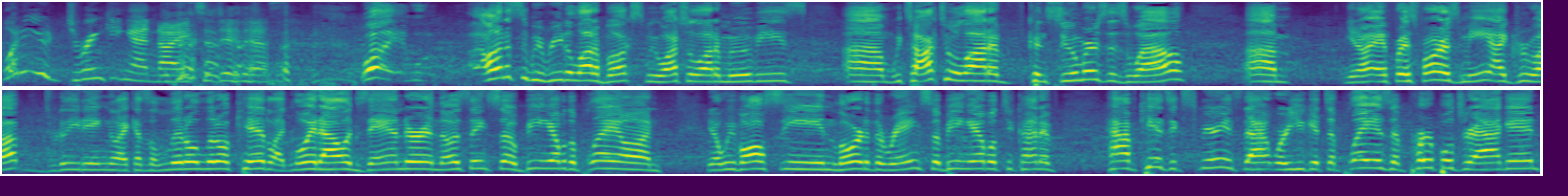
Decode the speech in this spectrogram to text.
what are you drinking at night to do this? well, honestly, we read a lot of books, we watch a lot of movies, um, we talk to a lot of consumers as well. Um, you know, as far as me, I grew up reading like as a little little kid, like Lloyd Alexander and those things. So being able to play on, you know, we've all seen Lord of the Rings. So being able to kind of have kids experience that where you get to play as a purple dragon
